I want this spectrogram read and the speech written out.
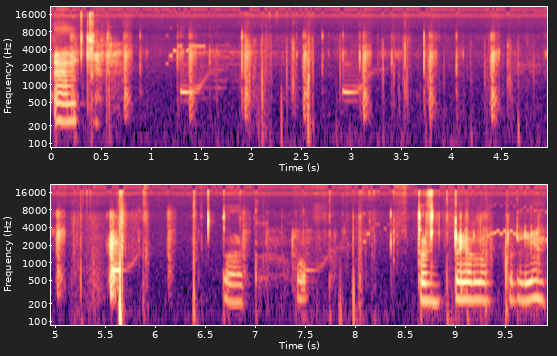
Ем, так. Так, хоп. Так було, блін.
